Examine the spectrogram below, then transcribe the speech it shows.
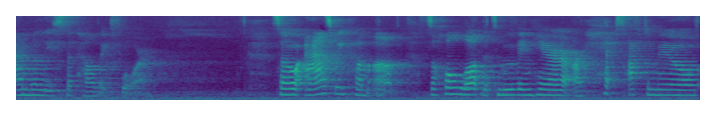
and release the pelvic floor. So as we come up, there's a whole lot that's moving here. Our hips have to move.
